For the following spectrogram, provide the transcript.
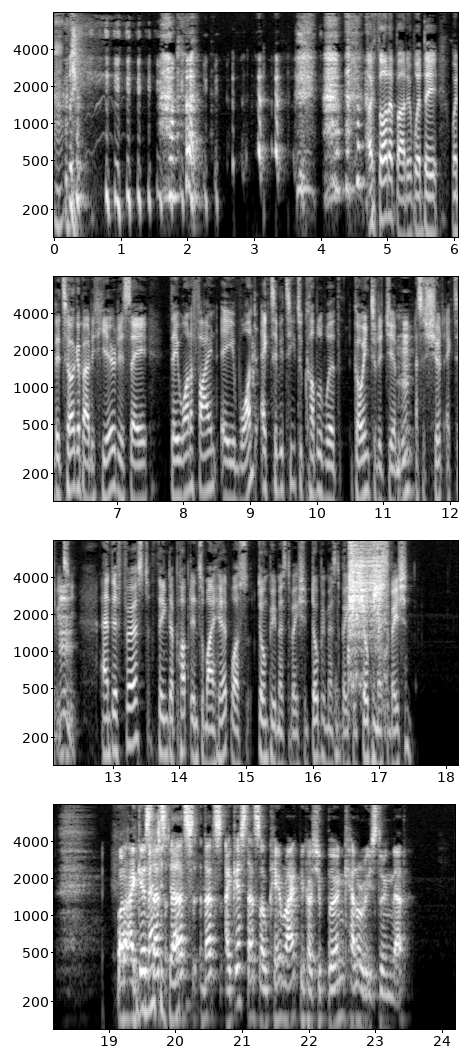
I thought about it when they when they talk about it here. They say they want to find a want activity to couple with going to the gym Mm-hmm. as a should activity. Mm. And the first thing that popped into my head was, "Don't be masturbation. Don't be masturbation. Don't be masturbation." But I guess Imagine that's that. that's that's I guess that's okay, right? Because you burn calories doing that.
